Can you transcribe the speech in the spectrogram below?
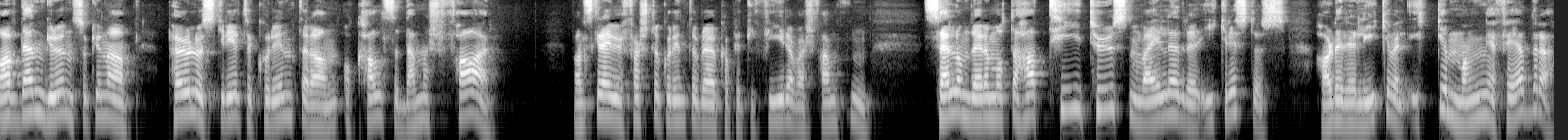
Og av den grunn så kunne Paulus skrive til korinterne og kalle seg deres far. Han skrev i 1. Korinterbrev kapittel 4 vers 15 selv om dere måtte ha 10 000 veiledere i Kristus, har dere likevel ikke mange fedre.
